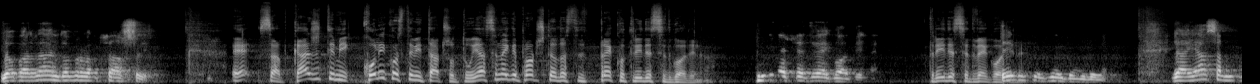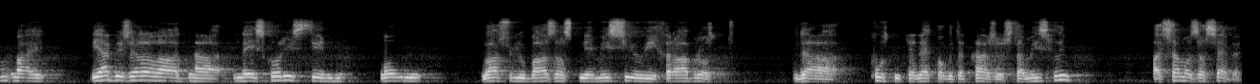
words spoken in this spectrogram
Dobar dan, dobro vam sašli. E, sad, kažite mi, koliko ste vi tačno tu? Ja sam negde pročitao da ste preko 30 godina. 32 godine. 32 godine. 32 godine. Da, ja sam, ovaj, ja bih želela da ne iskoristim ovu vašu ljubaznost i emisiju i hrabrost da pustite nekog da kaže šta misli, a samo za sebe,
